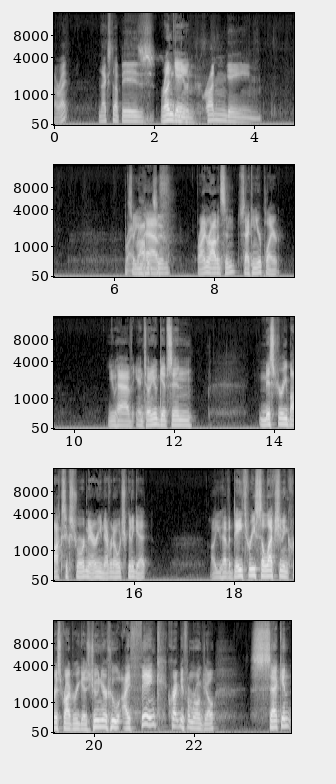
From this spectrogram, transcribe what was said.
All right. Next up is Run game. run game. Brian so you Robinson. have Brian Robinson, second year player. You have Antonio Gibson, mystery box extraordinary. You never know what you're going to get. Uh, you have a day three selection in Chris Rodriguez Jr., who I think, correct me if I'm wrong, Joe, second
